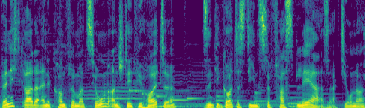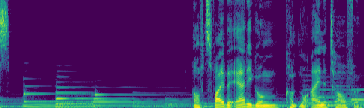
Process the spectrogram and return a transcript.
Wenn nicht gerade eine Konfirmation ansteht wie heute, sind die Gottesdienste fast leer, sagt Jonas. Auf zwei Beerdigungen kommt nur eine Taufe.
